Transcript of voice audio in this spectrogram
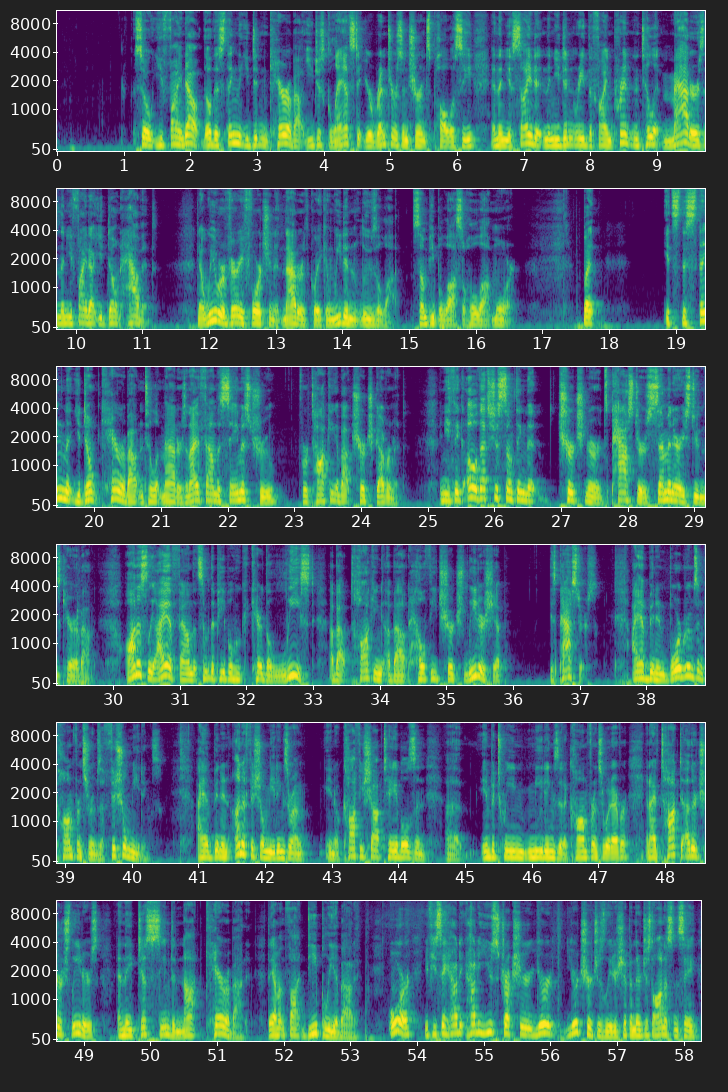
so you find out, though, this thing that you didn't care about, you just glanced at your renter's insurance policy and then you signed it and then you didn't read the fine print until it matters and then you find out you don't have it. Now, we were very fortunate in that earthquake and we didn't lose a lot. Some people lost a whole lot more. But it's this thing that you don't care about until it matters. And I've found the same is true for talking about church government. And you think, oh, that's just something that church nerds, pastors, seminary students care about. Honestly, I have found that some of the people who care the least about talking about healthy church leadership is pastors. I have been in boardrooms and conference rooms, official meetings. I have been in unofficial meetings around you know coffee shop tables and uh, in between meetings at a conference or whatever and i've talked to other church leaders and they just seem to not care about it. They haven't thought deeply about it. Or if you say how do, how do you structure your your church's leadership? and they're just honest and say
